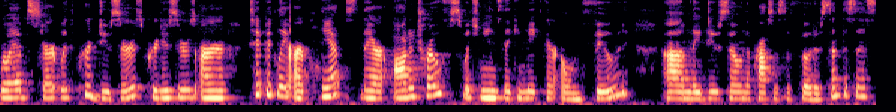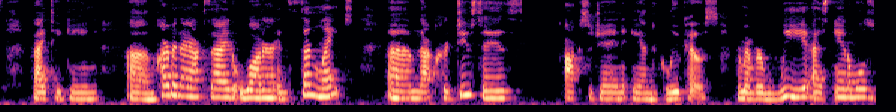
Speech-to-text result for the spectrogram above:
webs start with producers. Producers are typically are plants. They are autotrophs, which means they can make their own food. Um, they do so in the process of photosynthesis by taking um, carbon dioxide, water, and sunlight um, that produces oxygen and glucose. Remember, we as animals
